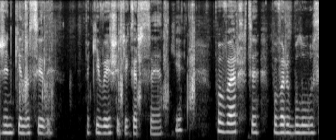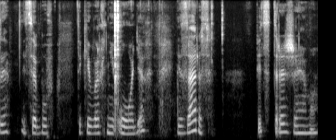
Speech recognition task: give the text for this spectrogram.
Жінки носили такі вишиті керсетки поверх, це поверх блузи. І це був такий верхній одяг. І зараз підстрижемо,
